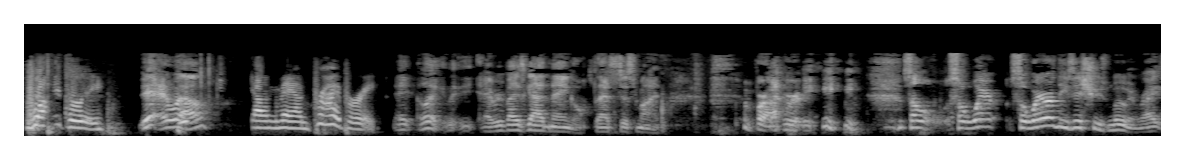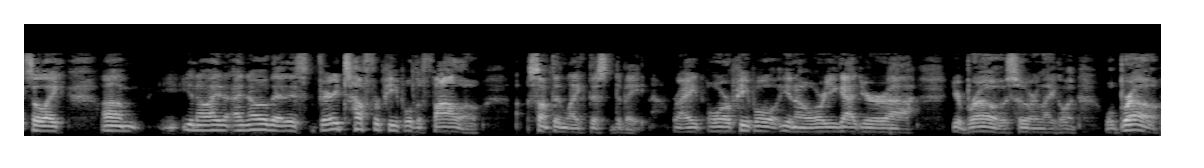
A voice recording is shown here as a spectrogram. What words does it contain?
bribery. Yeah, well, young man, bribery. Hey, look, everybody's got an angle. That's just mine. bribery. so, so where, so where are these issues moving, right? So like, um, you know, I, I know that it's very tough for people to follow something like this debate, right? Or people, you know, or you got your uh, your bros who are like going, "Well, bro,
